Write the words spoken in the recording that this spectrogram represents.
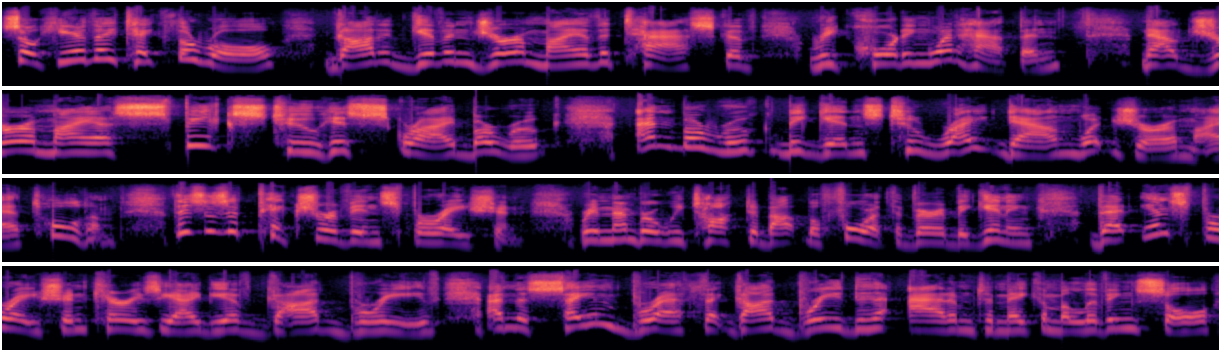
So here they take the roll. God had given Jeremiah the task of recording what happened. Now Jeremiah speaks to his scribe Baruch, and Baruch begins to write down what Jeremiah told him. This is a picture of inspiration. Remember, we talked about before at the very beginning that inspiration carries the idea of God breathed, and the same breath that God breathed into Adam to make him a living soul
